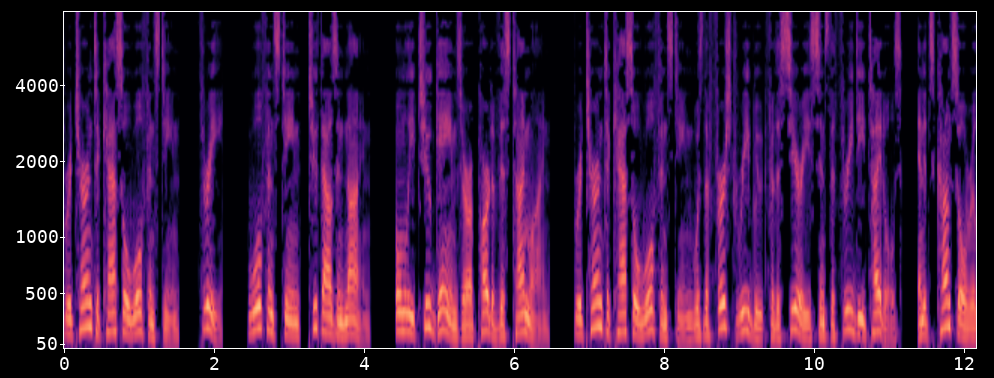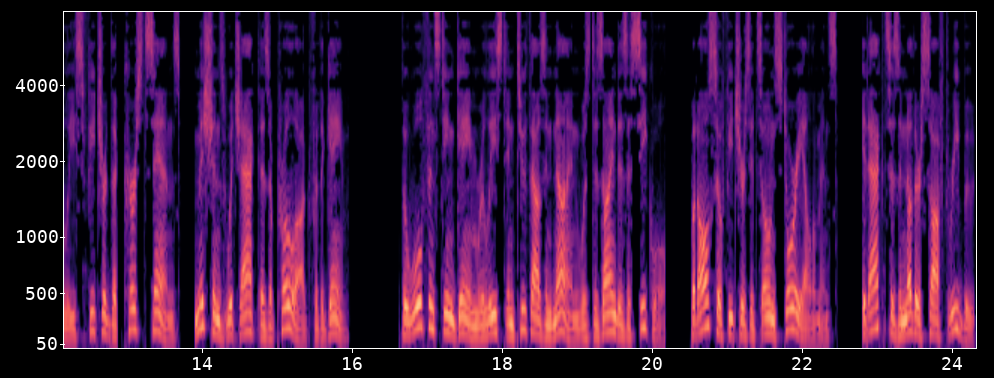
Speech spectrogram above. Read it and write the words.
Return to Castle Wolfenstein. 3. Wolfenstein, 2009. Only two games are a part of this timeline. Return to Castle Wolfenstein was the first reboot for the series since the 3D titles, and its console release featured the Cursed Sands missions, which act as a prologue for the game. The Wolfenstein game released in 2009 was designed as a sequel, but also features its own story elements. It acts as another soft reboot,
